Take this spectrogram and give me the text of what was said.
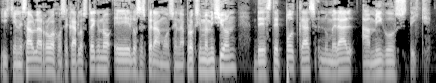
y quienes habla arroba José Carlos Tecno. Eh, los esperamos en la próxima emisión de este podcast numeral Amigos TIC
